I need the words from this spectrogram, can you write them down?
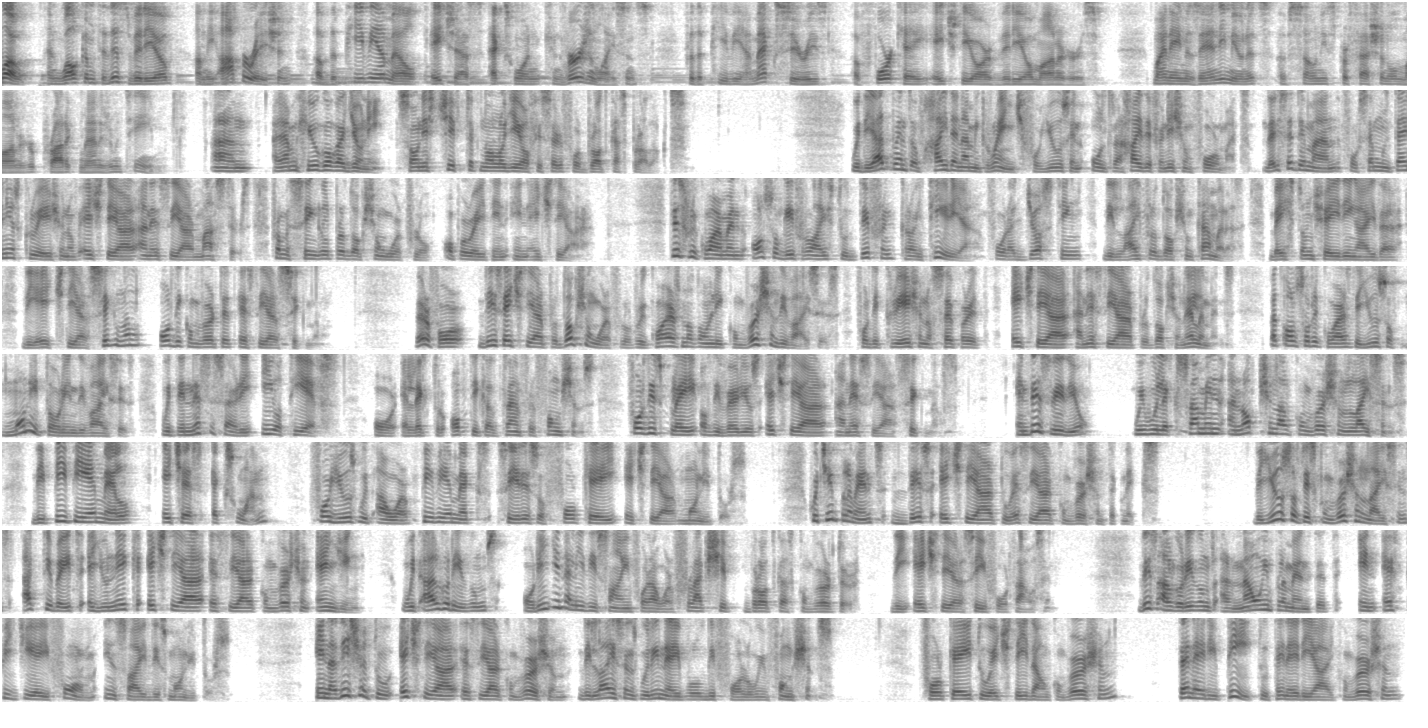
Hello, and welcome to this video on the operation of the PVML HS-X1 conversion license for the PVMX series of 4K HDR video monitors. My name is Andy Munitz of Sony's Professional Monitor Product Management Team. And I am Hugo Gaglioni, Sony's Chief Technology Officer for Broadcast Products. With the advent of high dynamic range for use in ultra-high definition formats, there is a demand for simultaneous creation of HDR and SDR masters from a single production workflow operating in HDR. This requirement also gives rise to different criteria for adjusting the live production cameras based on shading either the HDR signal or the converted SDR signal. Therefore, this HDR production workflow requires not only conversion devices for the creation of separate HDR and SDR production elements, but also requires the use of monitoring devices with the necessary EOTFs, or electro-optical transfer functions, for display of the various HDR and SDR signals. In this video, we will examine an optional conversion license, the PVML HS-X1, for use with our PVMX series of 4K HDR monitors, which implements this HDR to SDR conversion techniques. The use of this conversion license activates a unique HDR-SDR conversion engine with algorithms originally designed for our flagship broadcast converter, the HDRC 4000. These algorithms are now implemented in FPGA form inside these monitors. In addition to HDR-SDR conversion, the license will enable the following functions. 4K to HD down conversion, 1080p to 1080i conversion,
